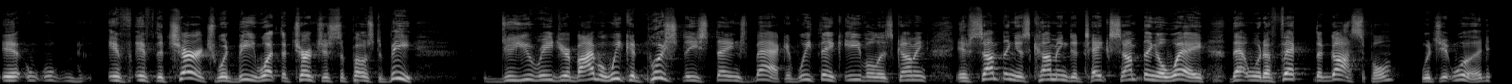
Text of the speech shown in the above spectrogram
if, if the church would be what the church is supposed to be, do you read your Bible? We could push these things back. If we think evil is coming, if something is coming to take something away that would affect the gospel, which it would,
